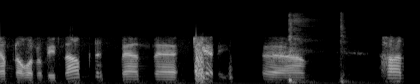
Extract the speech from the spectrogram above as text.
nämna honom vid namn, men eh, Kenny. Eh, han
